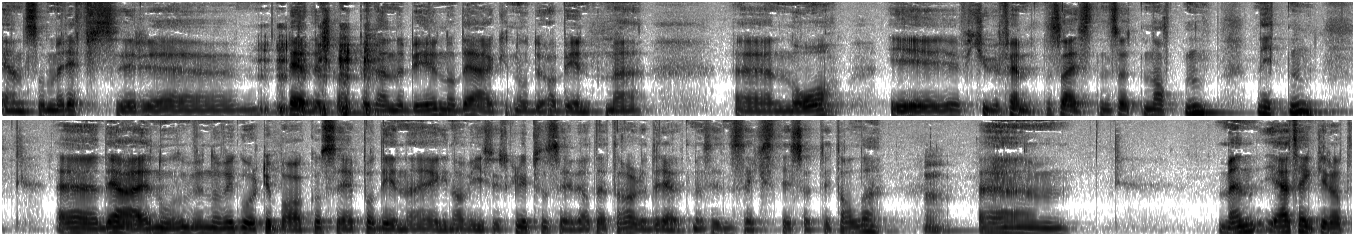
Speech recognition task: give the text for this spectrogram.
en som refser uh, lederskapet i denne byen. Og det er jo ikke noe du har begynt med uh, nå i 2015, 16, 17, 18, 19. Det er noe, når vi går tilbake og ser på dine egne avisutklipp, så ser vi at dette har du drevet med siden 60-70-tallet. Mm. Men jeg tenker at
